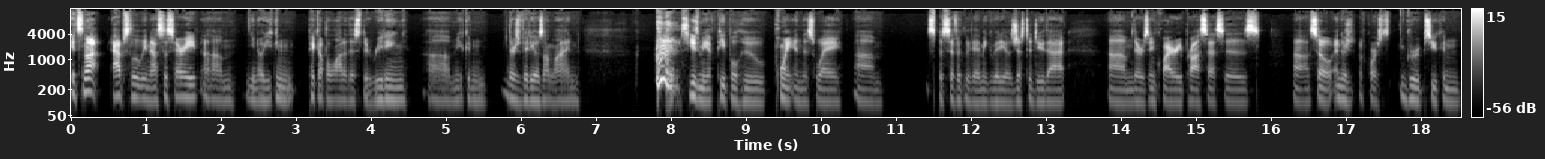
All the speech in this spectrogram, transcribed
it's not absolutely necessary. Um, you know, you can pick up a lot of this through reading. Um, you can there's videos online, excuse me, of people who point in this way. Um, specifically, they make videos just to do that. Um, there's inquiry processes. Uh, so, and there's of course groups you can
